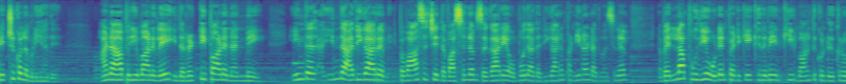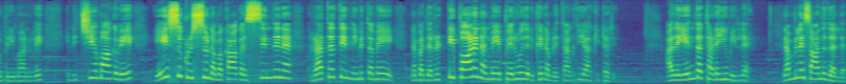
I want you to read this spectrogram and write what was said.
பெற்றுக்கொள்ள முடியாது. ஆனா பிரியமானங்களே இந்த ரெட்டிப்பான நன்மை இந்த இந்த அதிகாரம் இப்ப வாசிச்ச இந்த வசனம் சகாரியா ஒன்பதாவது அதிகாரம் பன்னிரெண்டாவது வசனம் நம்ம எல்லாம் புதிய உடன்படிக்கை கிருபையின் கீழ் வாழ்ந்து கொண்டிருக்கிறோம் பிரியமானங்களே நிச்சயமாகவே இயேசு கிறிஸ்து நமக்காக சிந்தின ரத்தத்தின் நிமித்தமே நம்ம அந்த ரெட்டிப்பான நன்மையை பெறுவதற்கு நம்மளை தகுதியாக்கிட்டாரு. அதுல எந்த தடையும் இல்லை. நம்மளே சார்ந்தது அல்ல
